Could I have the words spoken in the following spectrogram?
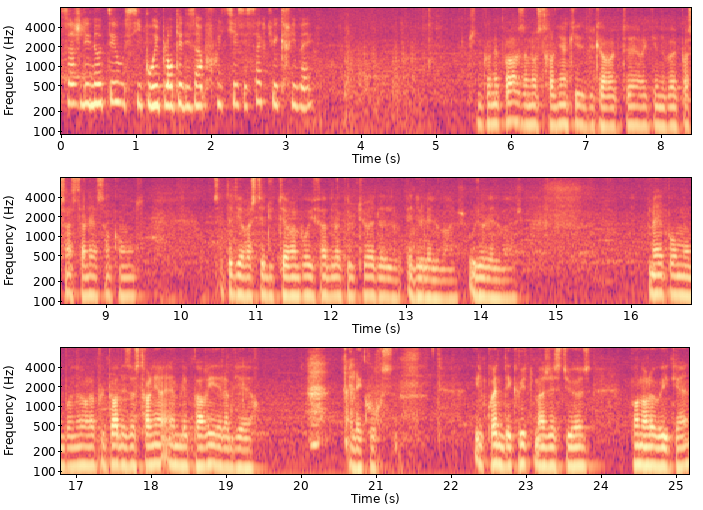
Ça, je l'ai noté aussi, pour y planter des arbres fruitiers. C'est ça que tu écrivais? Je ne connais pas un Australien qui ait du caractère et qui ne veuille pas s'installer à son compte. C'est-à-dire acheter du terrain pour y faire de la culture et de l'élevage, ou de l'élevage. Mais pour mon bonheur, la plupart des Australiens aiment les paris et la bière. Et les courses. Ils prennent des cuites majestueuses pendant le week-end,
